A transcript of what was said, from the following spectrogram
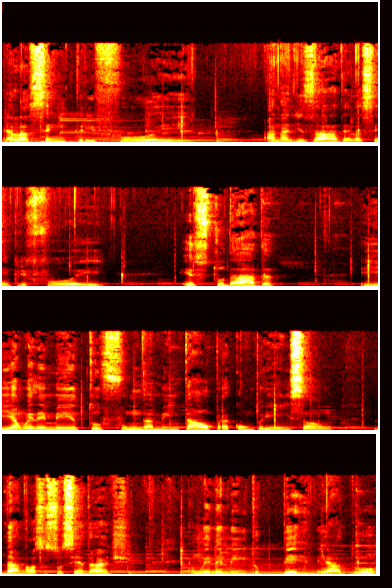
ela sempre foi analisada, ela sempre foi estudada e é um elemento fundamental para a compreensão da nossa sociedade, é um elemento permeador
